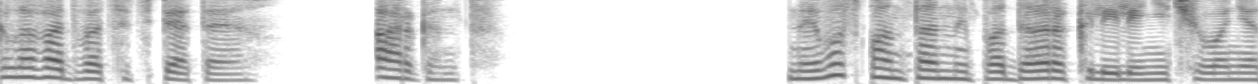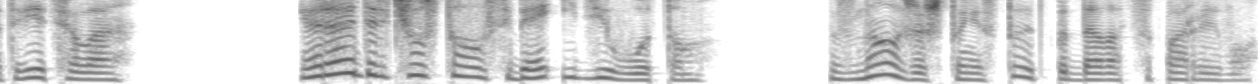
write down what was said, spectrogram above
Глава 25. Аргант. На его спонтанный подарок Лили ничего не ответила, и Райдель чувствовал себя идиотом. Знал же, что не стоит поддаваться порыву.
